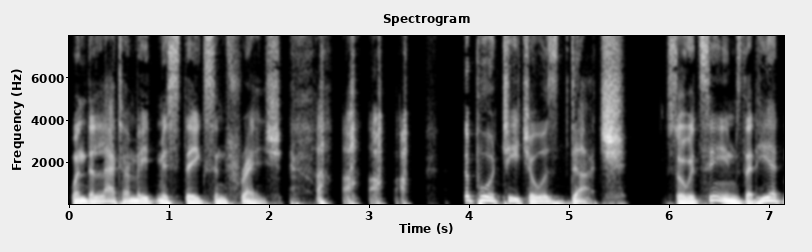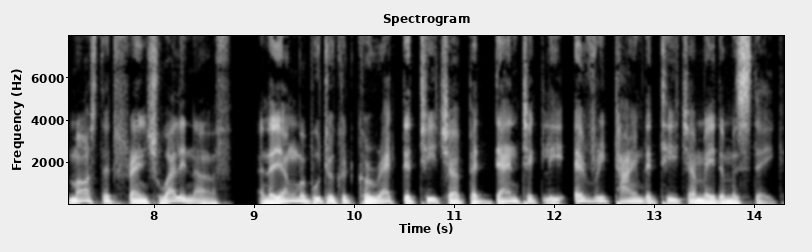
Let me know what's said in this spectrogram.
when the latter made mistakes in French. the poor teacher was Dutch, so it seems that he had mastered French well enough and the young Mobutu could correct the teacher pedantically every time the teacher made a mistake,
